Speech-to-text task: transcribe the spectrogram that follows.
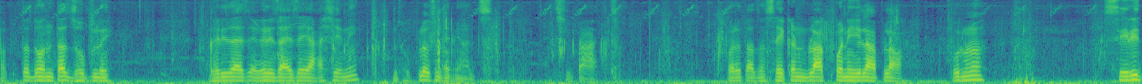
फक्त दोन तास झोपलोय. घरी जायचं घरी जायचं या आशेने झोपलोच नाही मी आज. अजिबात परत अजून सेकंड ब्लॉक पण येईल आपला. पूर्ण सिरीज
